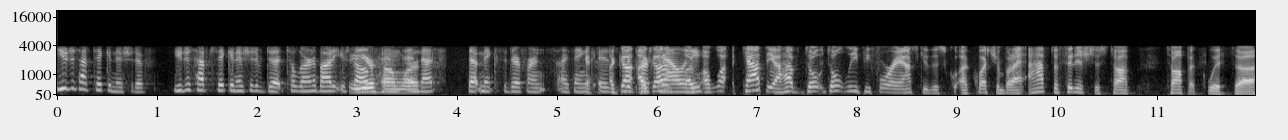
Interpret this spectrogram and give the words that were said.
You just have to take initiative. You just have to take initiative to to learn about it yourself, your and, homework. and that's that makes a difference. I think Okay, is I got, your I got, personality. I, I, I- Kathy, I have don't don't leave before I ask you this qu- uh, question, but I have to finish this top topic with uh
